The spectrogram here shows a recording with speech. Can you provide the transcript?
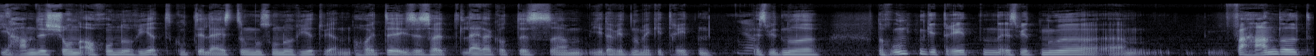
die haben das schon auch honoriert. Gute Leistung muss honoriert werden. Heute ist es halt leider Gottes, ähm, jeder wird nur mehr getreten. Ja. Es wird nur nach unten getreten, es wird nur ähm, verhandelt.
